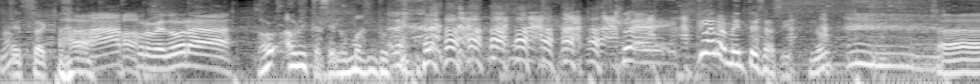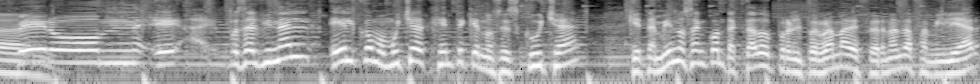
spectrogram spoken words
¿no? Exacto. Ah, proveedor a... Ahor- Ahorita se lo mando. Cla- Claramente es así, ¿no? Ah, Pero, mm, eh, pues al final, él como mucha gente que nos escucha, que también nos han contactado por el programa de Fernanda Familiar,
